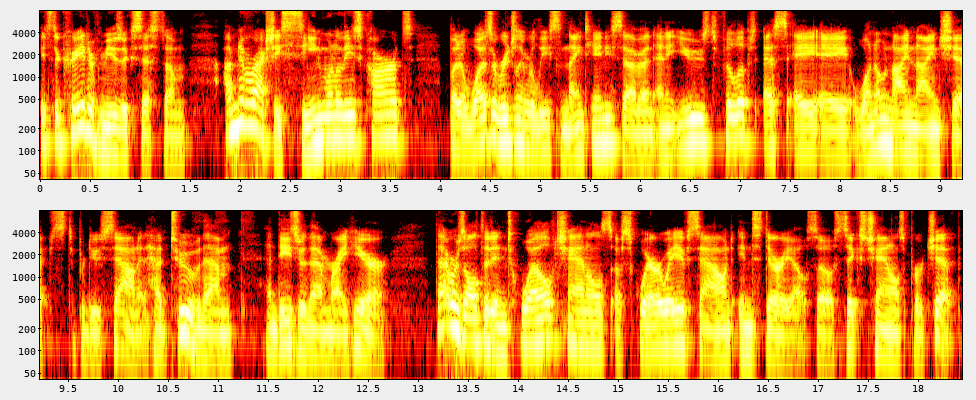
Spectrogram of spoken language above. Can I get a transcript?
It's the Creative Music System. I've never actually seen one of these cards, but it was originally released in 1987 and it used Philips SAA 1099 chips to produce sound. It had two of them, and these are them right here. That resulted in 12 channels of square wave sound in stereo, so six channels per chip.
